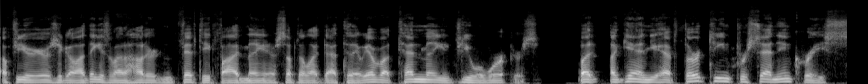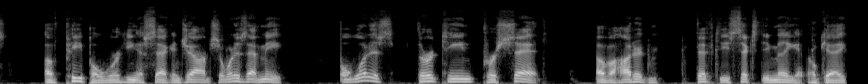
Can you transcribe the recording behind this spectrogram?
a few years ago. I think it's about 155 million or something like that today. We have about 10 million fewer workers. But again, you have 13% increase of people working a second job. So what does that mean? Well, what is 13% of 150, 60 million? Okay.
